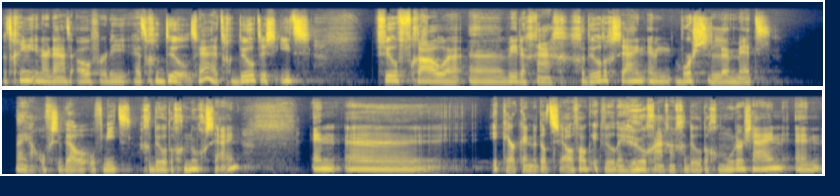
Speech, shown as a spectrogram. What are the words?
Het ging inderdaad over die, het geduld. Hè? Het geduld is iets. Veel vrouwen uh, willen graag geduldig zijn en worstelen met, nou ja, of ze wel of niet geduldig genoeg zijn. En uh, ik herkende dat zelf ook. Ik wilde heel graag een geduldige moeder zijn. En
